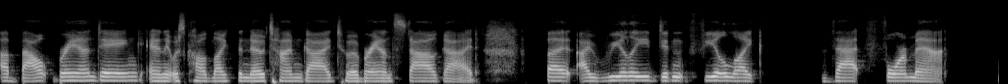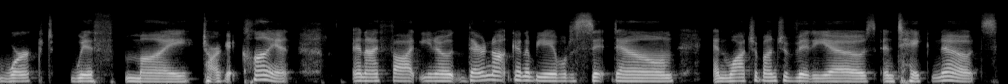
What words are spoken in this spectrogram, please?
about branding and it was called like the no time guide to a brand style guide but i really didn't feel like that format worked with my target client. And I thought, you know, they're not going to be able to sit down and watch a bunch of videos and take notes.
